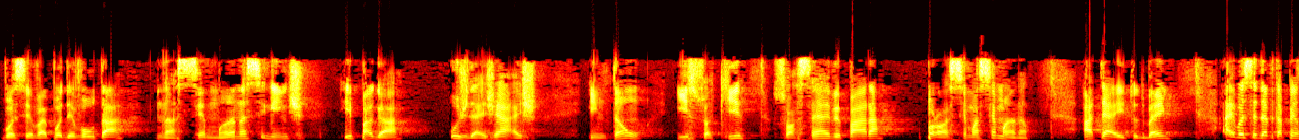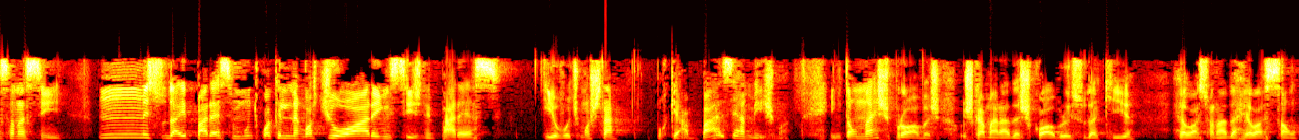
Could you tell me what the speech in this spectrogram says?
você vai poder voltar na semana seguinte e pagar os 10 reais. Então, isso aqui só serve para próxima semana. Até aí, tudo bem? Aí você deve estar pensando assim: hum, isso daí parece muito com aquele negócio de hora em cisne. Parece. E eu vou te mostrar. Porque a base é a mesma. Então, nas provas, os camaradas cobram isso daqui relacionada à relação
